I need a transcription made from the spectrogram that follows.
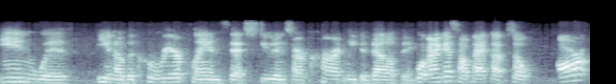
in with you know the career plans that students are currently developing? Well, I guess I'll back up. So, are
